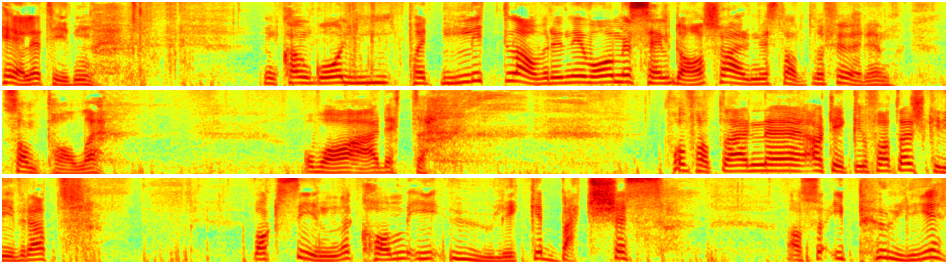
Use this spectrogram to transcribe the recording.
hele tiden. Hun kan gå på et litt lavere nivå, men selv da så er hun i stand til å føre en samtale. Og hva er dette? Eh, artikkelforfatteren skriver at vaksinene kom i ulike batches, altså i puljer.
